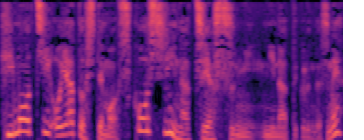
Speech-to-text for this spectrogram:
気持ち親としても少し夏休みになってくるんですね。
